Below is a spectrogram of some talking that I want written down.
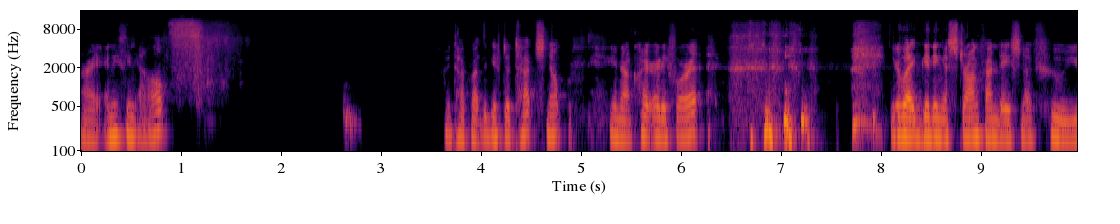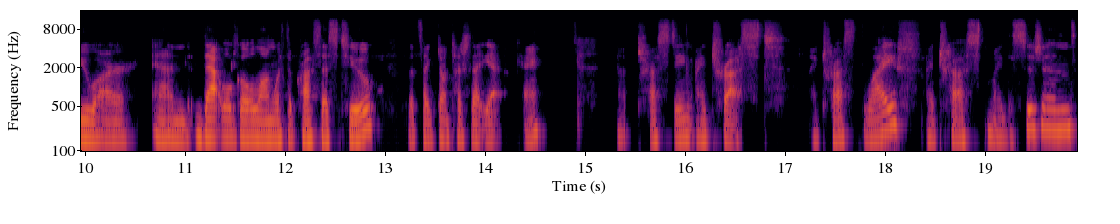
All right. Anything else? We talk about the gift of touch. Nope, you're not quite ready for it. you're like getting a strong foundation of who you are and that will go along with the process too. That's like don't touch that yet. Okay? Uh, trusting i trust. I trust life. I trust my decisions.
